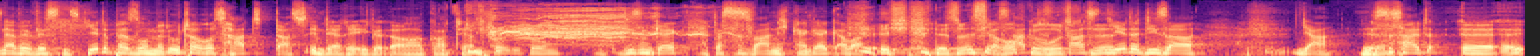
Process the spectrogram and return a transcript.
na wir wissen es, jede Person mit Uterus hat das in der Regel. Oh Gott, ja, Entschuldigung, diesen Gag, das ist, war nicht kein Gag, aber Ich, das ist ja das hat rausgerutscht. fast ne? jede dieser, ja, Ja. es ist halt äh,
